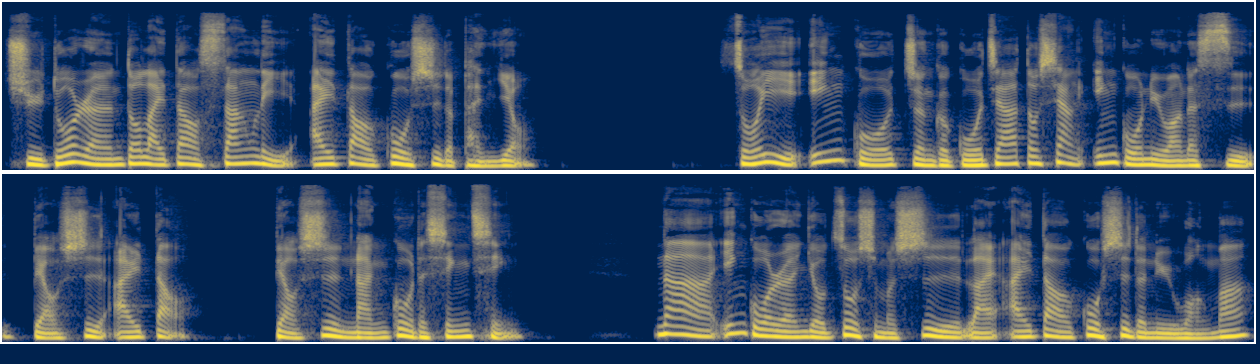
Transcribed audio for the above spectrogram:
许多人都来到丧礼哀悼过世的朋友。所以，英国整个国家都向英国女王的死表示哀悼，表示难过的心情。那英国人有做什么事来哀悼过世的女王吗？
